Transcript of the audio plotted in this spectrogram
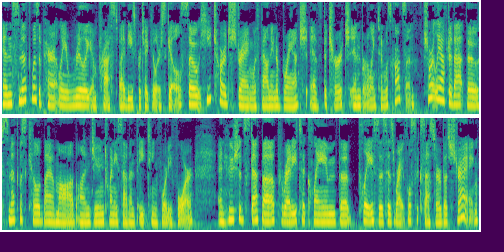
And Smith was apparently really impressed by these particular skills. So he charged Strang with founding a branch of the church in Burlington, Wisconsin. Shortly after that, though, Smith was killed by a mob on June 27, 1844 and who should step up ready to claim the place as his rightful successor but Strang.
